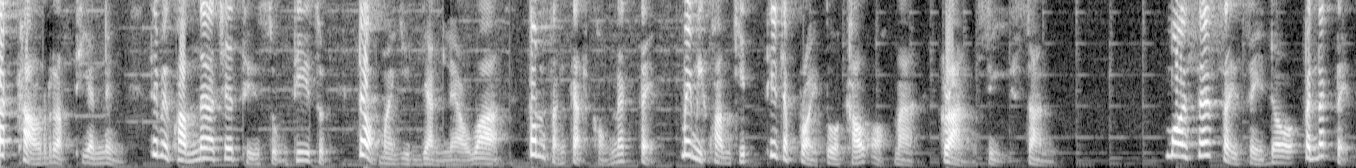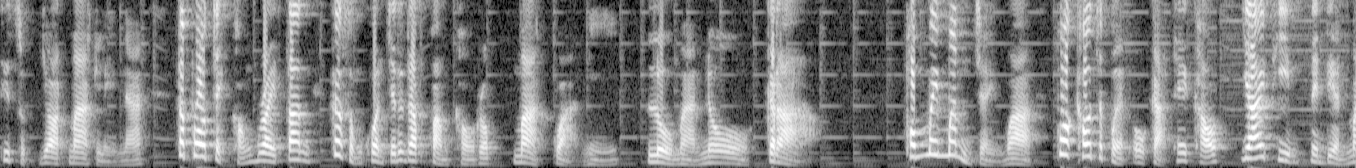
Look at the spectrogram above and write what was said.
นักข่าวระดับเทียนหนึ่งที่มีความน่าเชื่อถือสูงที่สุดได้ออกมายืนยันแล้วว่า ต้นสังกัดของนักเตะไม่มีความคิดที่จะปล่อยตัวเขาออกมากลางซีซั่น มอยเซสไซเซโดเป็นนักเตะที่สุดยอดมากเลยนะ แต่โปรเจกต์ของไบรตันก็สมควรจะได้รับความเคารพมากกว่านี้ โลมาโนกล่าวผมไม่มั่นใจว่าพวกเขาจะเปิดโอกาสให้เขาย้ายทีมในเดือนม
